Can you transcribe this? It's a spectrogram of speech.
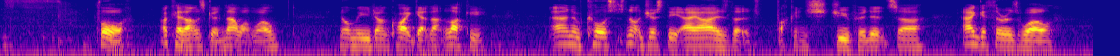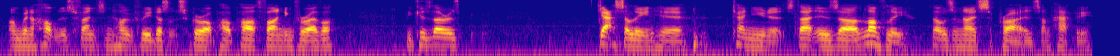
four. Okay, that was good, that went well. Normally you don't quite get that lucky. And of course, it's not just the AIs that are fucking stupid, it's uh, Agatha as well. I'm going to hop this fence and hopefully it doesn't screw up our pathfinding forever. Because there is gasoline here. 10 units. That is uh, lovely. That was a nice surprise. I'm happy.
